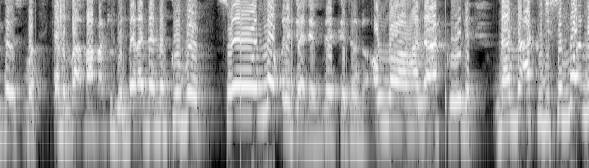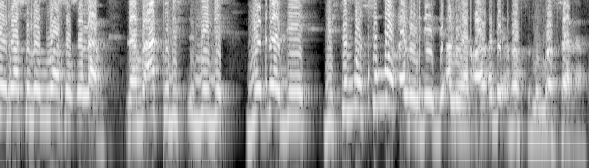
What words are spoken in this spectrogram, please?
kita semua. Kalau mak bapak kita berada dalam kubur seronok mereka ada mereka seronok. Allah anak aku ni. Nama aku disebut di Rasulullah SAW nama aku di, di, di, dia, dia, di, disebut-sebut oleh, oleh, oleh Rasulullah SAW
